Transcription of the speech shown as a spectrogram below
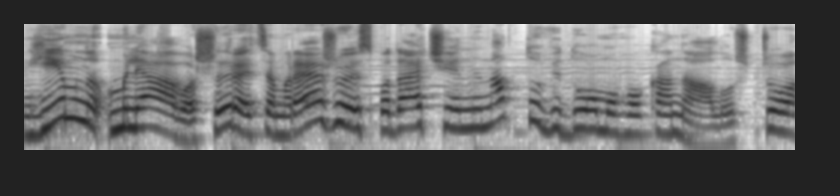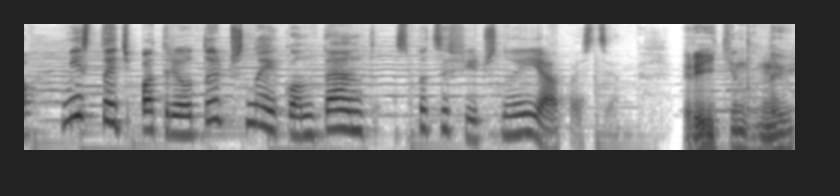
Гімн мляво шириться мережею з подачі не надто відомого каналу, що містить патріотичний контент специфічної якості. рейтинг не-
